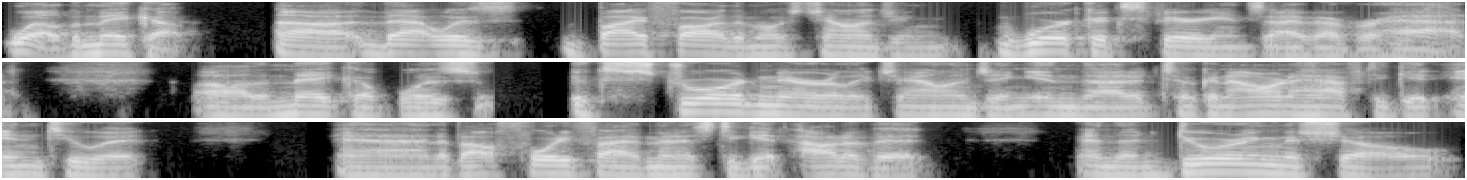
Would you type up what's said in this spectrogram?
Well, the makeup. Uh, that was by far the most challenging work experience I've ever had. Uh, the makeup was extraordinarily challenging in that it took an hour and a half to get into it and about 45 minutes to get out of it. And then during the show,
